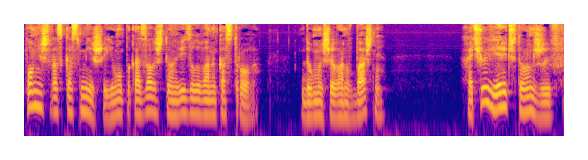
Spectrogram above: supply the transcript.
Помнишь рассказ Миши? Ему показалось, что он видел Ивана Кострова. Думаешь, Иван в башне? Хочу верить, что он жив.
